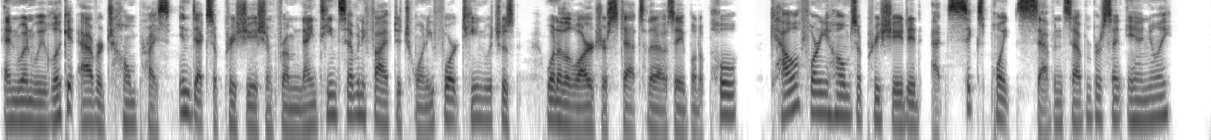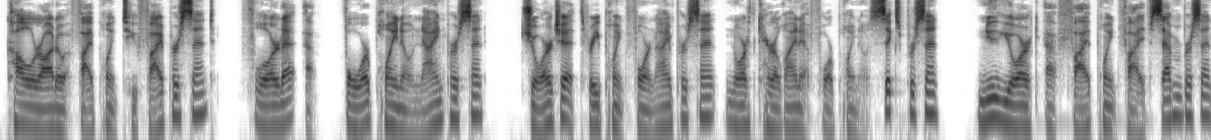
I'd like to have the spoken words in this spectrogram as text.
And when we look at average home price index appreciation from 1975 to 2014, which was one of the larger stats that I was able to pull, California homes appreciated at 6.77% annually, Colorado at 5.25%, Florida at 4.09%, Georgia at 3.49%, North Carolina at 4.06%, New York at 5.57%,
